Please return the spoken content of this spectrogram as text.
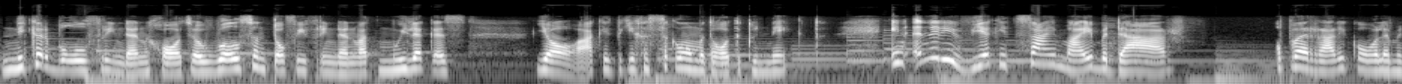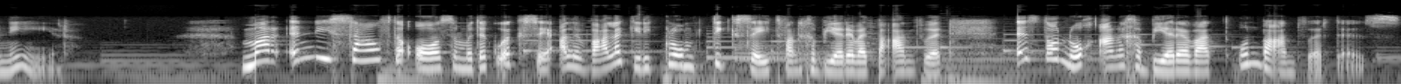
Nikkerbol vriendin gehad, so 'n Wilson Toffee vriendin wat moeilik is. Ja, ek het bietjie gesukkel om met haar te connect. En in hierdie week het sy my bederf op 'n radikale manier. Maar in dieselfde asem moet ek ook sê alhoewel ek hierdie klomp tiks het van gebede wat beantwoord, is daar nog ander gebede wat onbeantwoord is.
